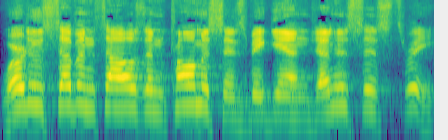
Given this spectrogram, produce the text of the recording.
Where do 7,000 promises begin? Genesis 3.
